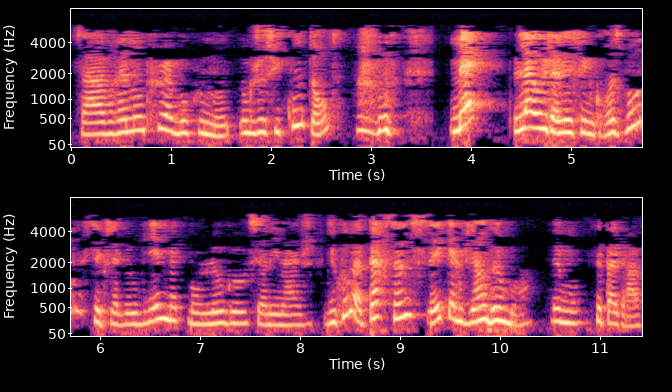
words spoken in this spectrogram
Ça a vraiment plu à beaucoup de monde. Donc je suis contente. Mais là où j'avais fait une grosse bourde, c'est que j'avais oublié de mettre mon logo sur l'image. Du coup, bah, personne sait qu'elle vient de moi. Mais bon, c'est pas grave.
